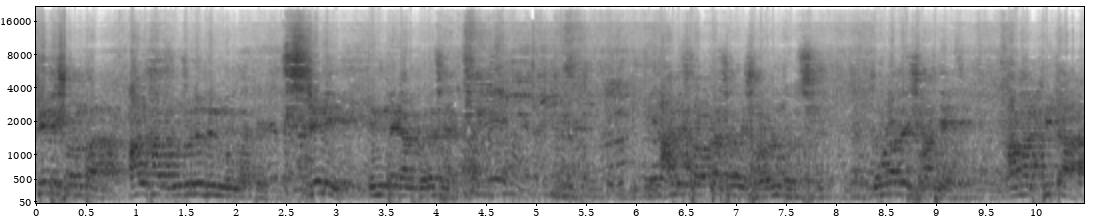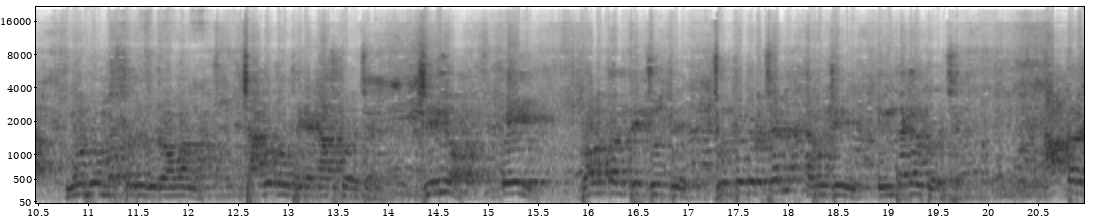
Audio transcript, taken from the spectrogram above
কৃতি সন্তান আলহাজ রুজুলুদ্দিন মোল্লাকে যিনি ইন্তেকাল করেছেন। আমি শ্রদ্ধার সাথে স্মরণ করছি। ওনাদের সাথে আমার পিতা মরহুম মোস্তাফিজুর রহমান জাগদল থেকে কাজ করেছেন। যিনিও এই গণতান্ত্রিক যুদ্ধে যুদ্ধ করেছেন এবং যিনি ইন্তেকাল করেছেন। আপনারা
